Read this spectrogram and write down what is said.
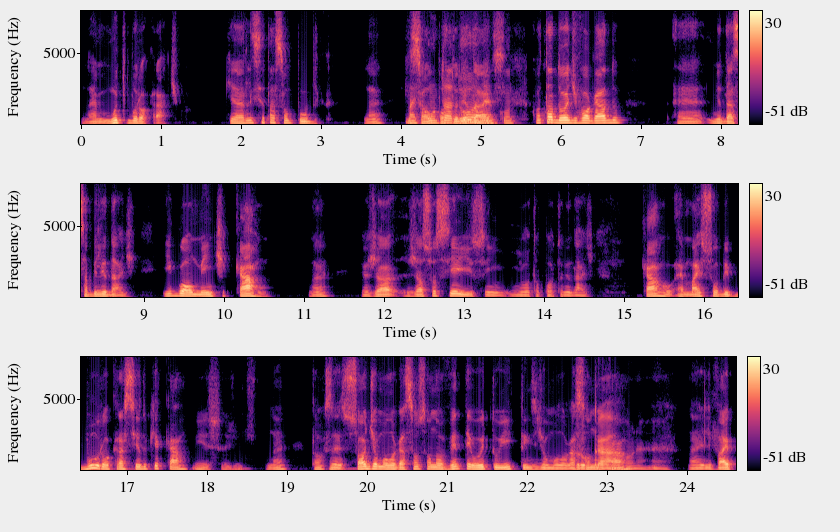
né, muito burocrático, que é a licitação pública, né? Que Mas são contador, né? oportunidades. Né? Contador, advogado, é, me dá essa habilidade. Igualmente, carro, né? Eu já, já associei isso em, em outra oportunidade. Carro é mais sobre burocracia do que carro. Isso, gente. Né? Então, quer dizer, só de homologação são 98 itens de homologação Pro no carro. carro né? É. Né? Ele vai,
